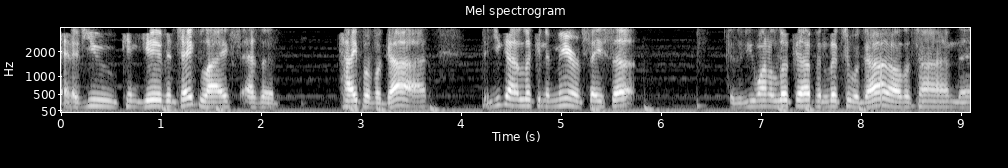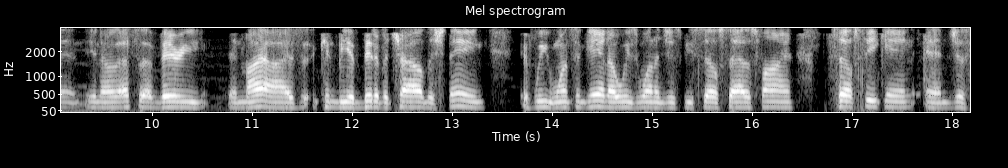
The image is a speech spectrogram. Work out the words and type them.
And if you can give and take life as a type of a God, then you got to look in the mirror and face up. Because if you want to look up and look to a God all the time, then you know that's a very, in my eyes, it can be a bit of a childish thing. If we once again always want to just be self-satisfying, self-seeking, and just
